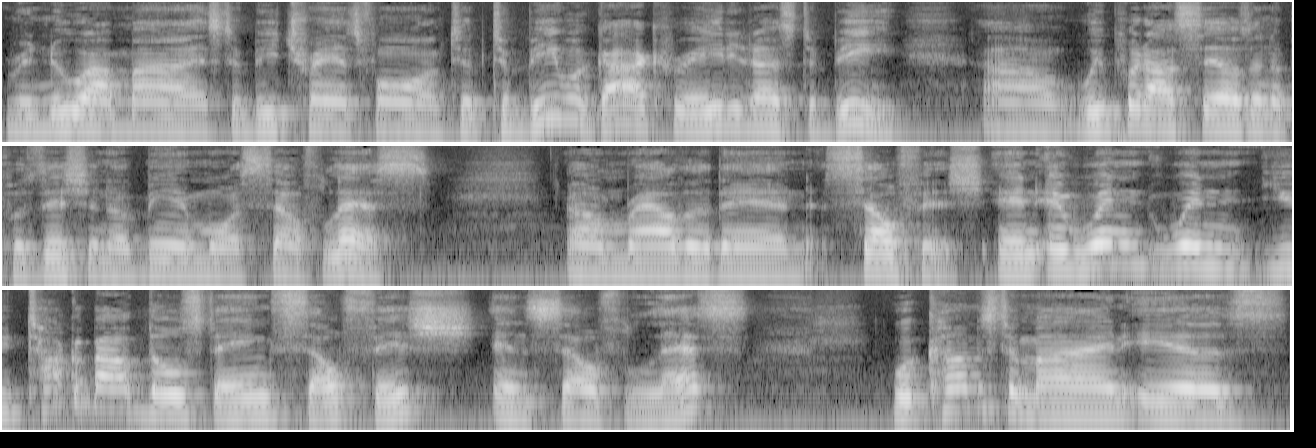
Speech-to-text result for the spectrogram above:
renew our minds, to be transformed, to, to be what God created us to be, uh, we put ourselves in a position of being more selfless. Um, rather than selfish, and and when when you talk about those things, selfish and selfless, what comes to mind is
